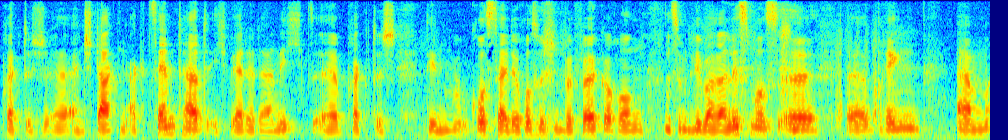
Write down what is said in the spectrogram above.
praktisch äh, einen starken Akzent hat. Ich werde da nicht äh, praktisch den Großteil der russischen Bevölkerung zum Liberalismus äh, äh bringen. Ähm,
